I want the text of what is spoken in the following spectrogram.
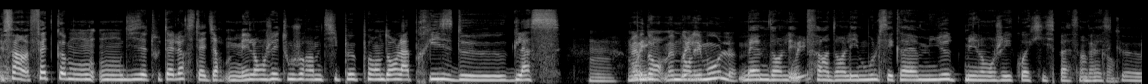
enfin faites comme on, on disait tout à l'heure, c'est-à-dire mélangez toujours un petit peu pendant la prise de glace. Mm. Même Oui. dans, même dans Oui. les moules? Même dans les, Oui. enfin dans les moules, c'est quand même mieux de mélanger quoi qu'il se passe, hein, parce que.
